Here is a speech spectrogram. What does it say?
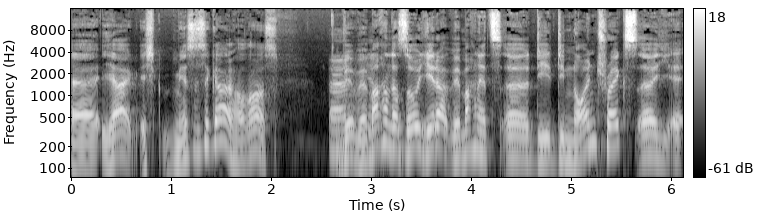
äh, Ja, ich, mir ist es egal, hau raus. Äh, wir wir ja. machen das so, jeder, wir machen jetzt äh, die, die neuen Tracks äh, je-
